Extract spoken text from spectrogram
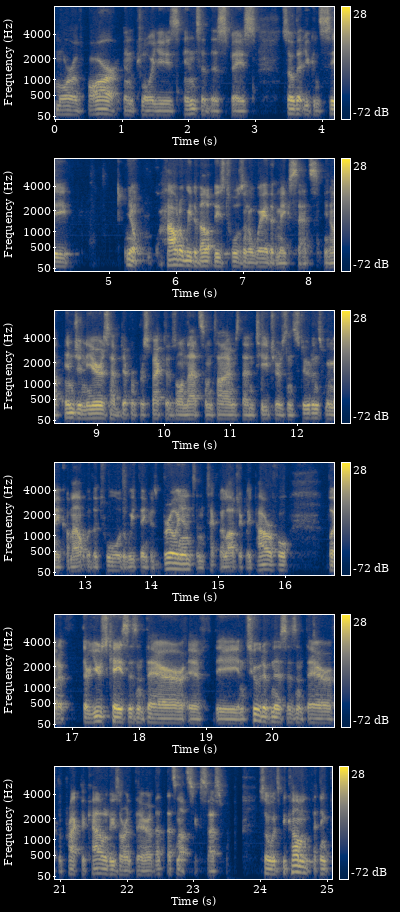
more of our employees into this space so that you can see you know, how do we develop these tools in a way that makes sense? You know, engineers have different perspectives on that sometimes than teachers and students. We may come out with a tool that we think is brilliant and technologically powerful, but if their use case isn't there, if the intuitiveness isn't there, if the practicalities aren't there, that, that's not successful. So it's become, I think,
